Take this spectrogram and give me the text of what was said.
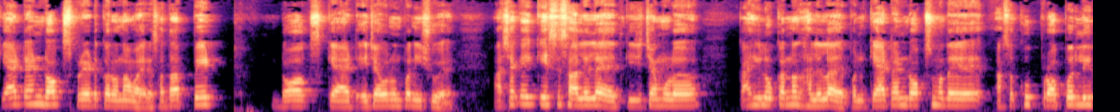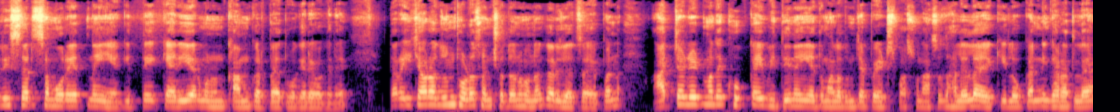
Cat and dog spread corona virus आता पेट डॉग्स कॅट याच्यावरून पण इश्यू आहे. अशा काही केसेस आलेल्या आहेत की ज्याच्यामुळं काही लोकांना झालेलं आहे पण कॅट अँड डॉग्समध्ये असं खूप प्रॉपरली रिसर्च समोर येत नाही आहे की ते कॅरियर म्हणून काम करतायत वगैरे वगैरे. तर याच्यावर अजून थोडं संशोधन होणं गरजेचं आहे. पण आजच्या डेटमध्ये खूप काही भीती नाही आहे तुम्हाला तुमच्या पेट्सपासून असं झालेलं आहे की लोकांनी घरातल्या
